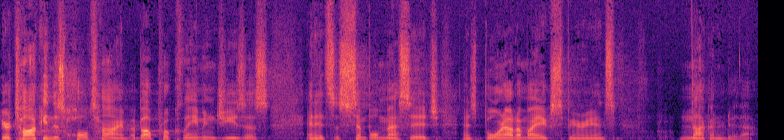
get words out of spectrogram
you're talking this whole time about proclaiming Jesus, and it's a simple message, and it's born out of my experience. I'm not going to do that.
